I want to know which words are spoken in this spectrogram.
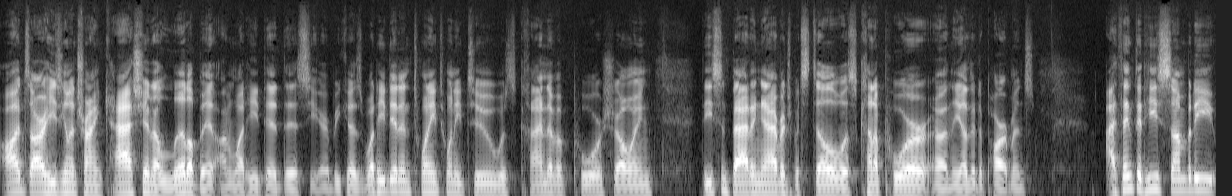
Odds are he's going to try and cash in a little bit on what he did this year because what he did in 2022 was kind of a poor showing decent batting average, but still was kind of poor in the other departments. I think that he's somebody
